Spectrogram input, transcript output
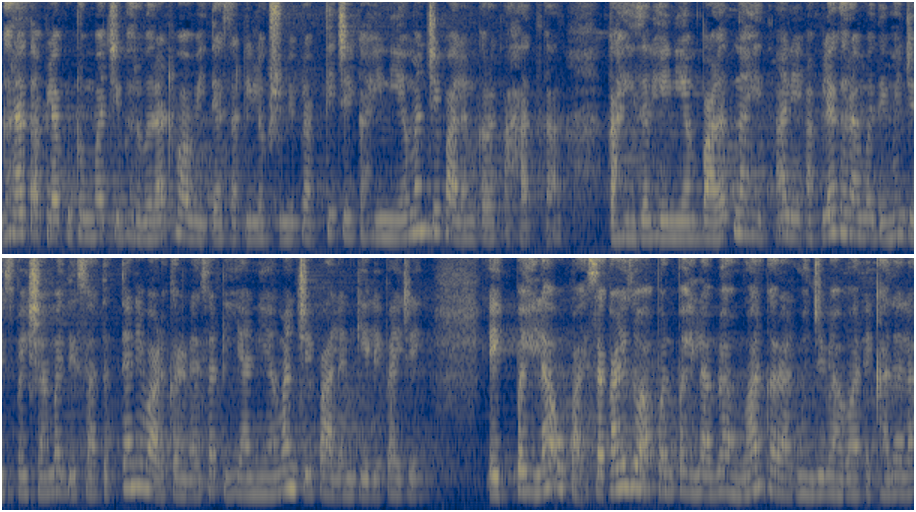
घरात आपल्या कुटुंबाची भरभराट व्हावी. त्यासाठी लक्ष्मी प्राप्तीचे काही नियमांचे पालन करत आहात का? काहीजण हे नियम पाळत नाहीत आणि आपल्या घरामध्ये म्हणजेच पैशामध्ये सातत्याने वाढ करण्यासाठी या नियमांचे पालन केले पाहिजे. एक पहिला उपाय सकाळी जो आपण पहिला व्यवहार कराल म्हणजे व्यवहार एखाद्याला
